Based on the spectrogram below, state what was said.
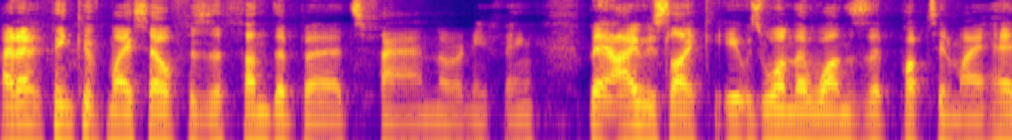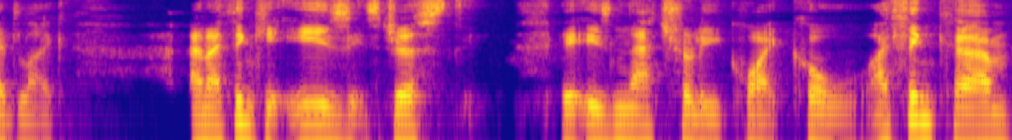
I don't think of myself as a Thunderbirds fan or anything. But I was like, it was one of the ones that popped in my head. Like, and I think it is. It's just, it is naturally quite cool. I think um,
